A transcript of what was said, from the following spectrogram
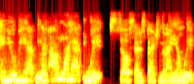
and you'll be happy. Like, I'm more happy with self satisfaction than I am with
